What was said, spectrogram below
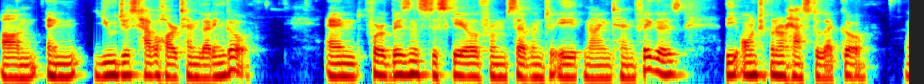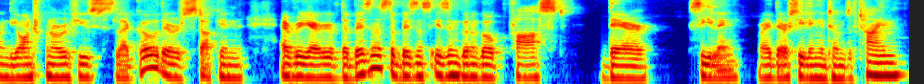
um, and you just have a hard time letting go. And for a business to scale from seven to eight, nine, ten figures, the entrepreneur has to let go. When the entrepreneur refuses to let go, they're stuck in every area of the business. The business isn't going to go past their ceiling, right? Their ceiling in terms of time,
